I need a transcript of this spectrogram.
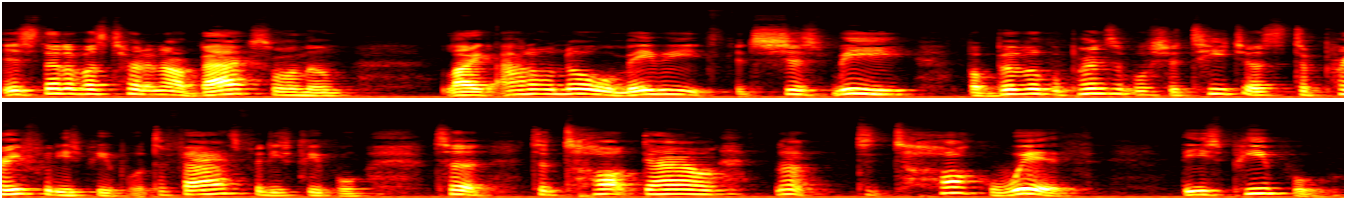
instead of us turning our backs on them, like I don't know, maybe it's just me, but biblical principles should teach us to pray for these people, to fast for these people, to to talk down, not to talk with these people.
